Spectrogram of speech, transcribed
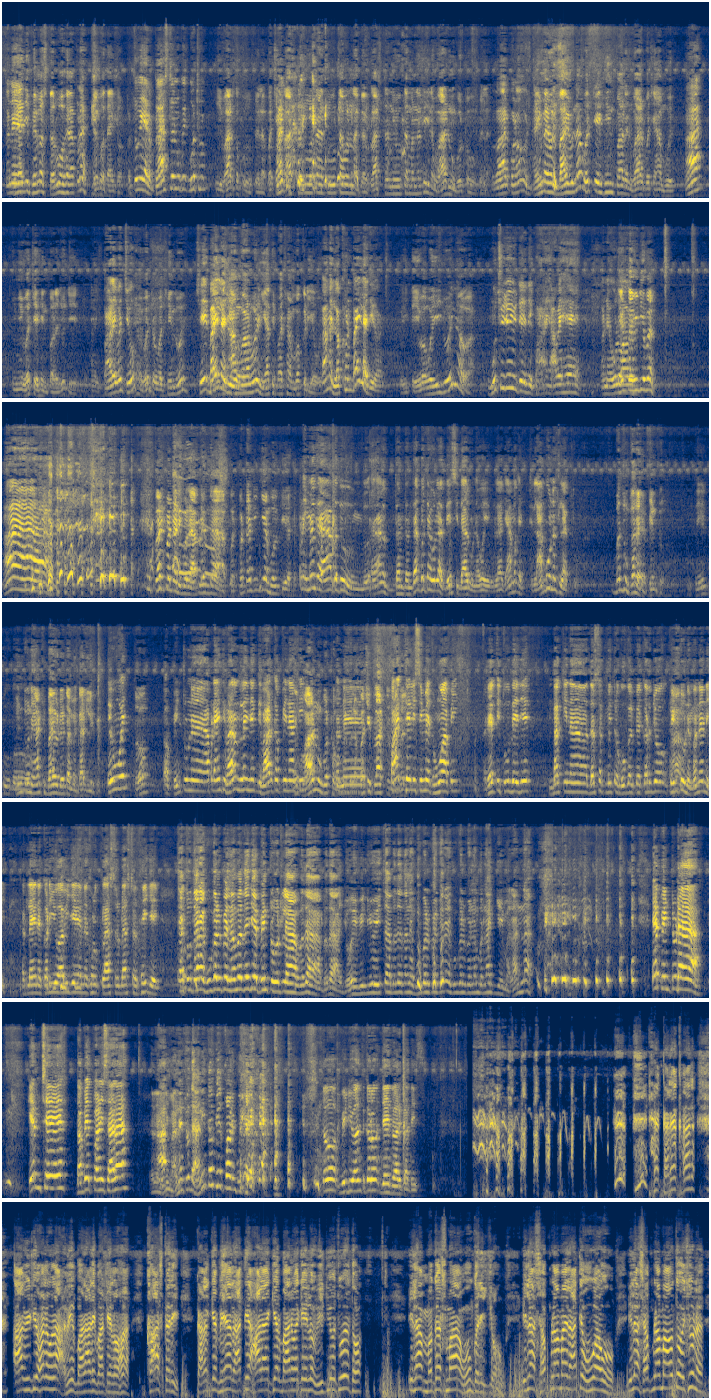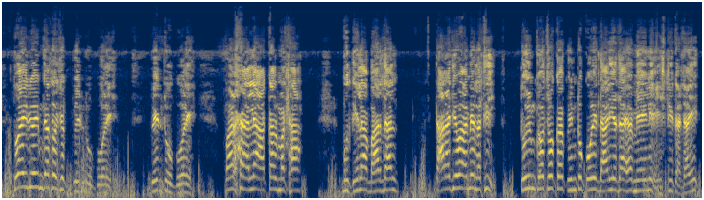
અને હજી ફેમસ કરવો છે આપણે? ભેગો થાય તો. તું યાર પ્લાસ્ટરનું કંઈક ગોઠવો. ઈ વાળ કપવું પેલા. પછી પ્લાસ્ટરનું તું ઉતાવળ ના કર. પ્લાસ્ટરની ઉતાવળ નથી ને વાળનું ગોઠવવું પેલા. વાળ પણ એમાં એવું બાયું ના વચ્ચે હિંદ પાડે ને વાળ પછી આમ હોય. હા? એની વચ્ચે હિંદ પાડે જોજે. પાડે વચ્ચે. વચ્ચો વચ્ચે હિંદ હોય. છે બાયલા આમ વાળ હોય ને ત્યાંથી પાછા આમ વકડિયા હોય. આમે લખણ બાયલા જેવા. એવા હોય ઈ જ હોય ને આવા. મૂછું જોયું તે નહીં. ભાઈ આવે હે. અને ઓલો આવે. વીડિયો બેન. હા. પટપટાટી બોલે આપણે એમ થાય, આ પટપટાટી ક્યાં બોલતી હશે? પણ એમાં આ બધું ધંધા બધા ઓલા દેશી દારૂ ના હોય એવું લાગે. આમાં કઈ લાંબુ નથી લાગતું. બધું કરે પિન્ટુ પિન્ટુ પિન્ટુ ની આખી બાયોડેટા મેં કાઢી લીધી. એવું હોય? તો? પિન્ટુ ને આપણે અહીંથી વાળંદ લઈને એકદી વાળ કપી નાખી ગોઠવવું અને પછી પ્લાસ્ટર પાંચ થેલી સિમેન્ટ હું આપી. રેતી તું દેજે. બાકીના દર્શક મિત્રો ગૂગલ પે કરજો પિન્ટુ ને મને નહીં. એટલે એને કડીઓ આવી જાય અને થોડું પ્લાસ્ટર બ્લાસ્ટર થઈ જાય. એ તું તારે ગૂગલ પે નંબર દેજે પિન્ટુ એટલે આ બધા બધા જોઈ વીડિયો ઈતા બધા તને ગૂગલ પે કરે ગૂગલ પે નંબર નાખજે એમાં રાન ના. એ પિન્ટુડા કેમ છે? તબિયત પાણી સારા? મને તો આની તબિયત પાણી પૂછાય. તો વીડિયો અંત કરો જય દ્વારકાધીશ. ખરેખર આ વીડિયો હે ઓલા હવે બરાડી બાટેલો હે. ખાસ કરી. કારણ કે મેં રાતે સાડા અગિયાર, બાર વાગે એનો વીડિયો જોયો તો, એલા મગજમાં હું કરી ગયો. એના સપનામાં રાતે હું આવું? એના સપનામાં આવતો હશું ને તો એ રહ્યો એમ કહેતો છે પિન્ટુ ગોળી પિન્ટુ ગોળી. પણ એટલે આકલ મઠા, બુદ્ધિલા બારદાન, તારા જેવા અમે નથી. તું એમ કહો છો કે પિન્ટુ કોળી દાડીએ જાય મેં એની હિસ્ટ્રી કઢાઈ.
